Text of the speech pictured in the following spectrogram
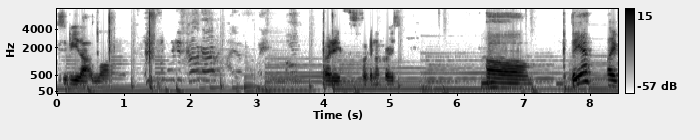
to be that long. Already fucking up crazy. Hmm. Um, but yeah, like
